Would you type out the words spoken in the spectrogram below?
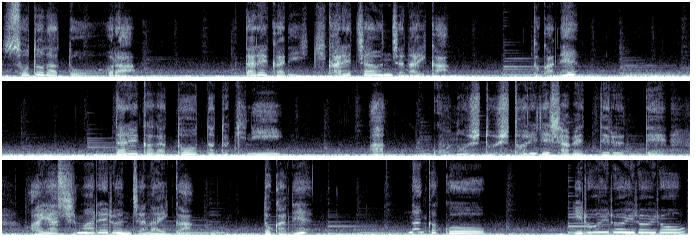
外だとほら誰かに聞かれちゃうんじゃないかとかね。誰かが通った時にあこの人一人で喋ってるって怪しまれるんじゃないかとかね。なんかこういろいろいろいろ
